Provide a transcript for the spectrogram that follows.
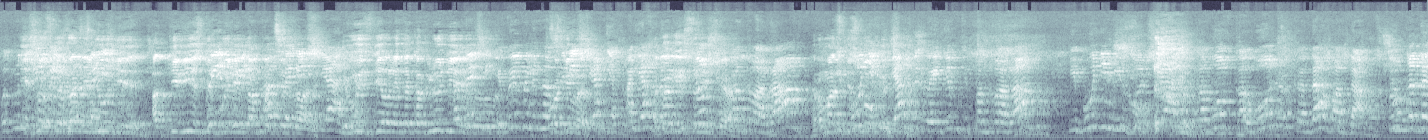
Вот мы И что были на сказали совещании. люди, активисты Вы были там были на поддержали. совещании. И вы сделали это как люди. Подождите, вы были на против этого. совещаниях, а я А говорю, какие идемте по совещания? дворам, и Громадские будем, слухи. я говорю, идемте по дворам, и будем изучать, у кого в колодце, когда вода, кто когда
